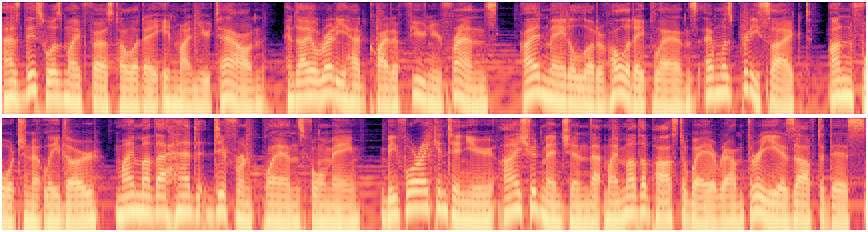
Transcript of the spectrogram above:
As this was my first holiday in my new town, and I already had quite a few new friends, I had made a lot of holiday plans and was pretty psyched. Unfortunately though, my mother had different plans for me. Before I continue, I should mention that my mother passed away around 3 years after this,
